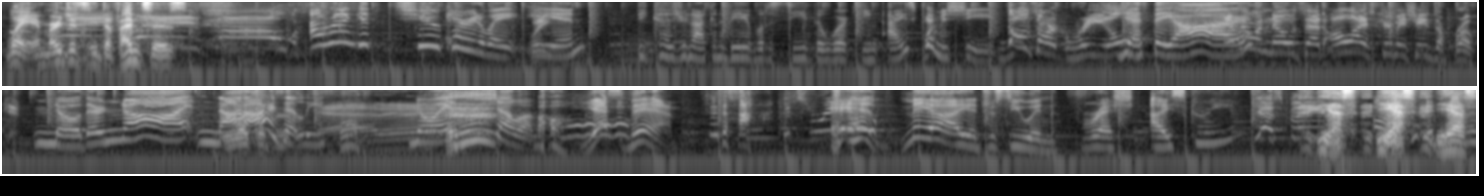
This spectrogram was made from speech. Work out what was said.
Wait, emergency defenses. Oh! I wouldn't get too carried away, Wait. Ian, because you're not going to be able to see the working ice cream machine. Those aren't real. Yes, they are. Everyone knows that all ice cream machines are broken. No, they're not. Not Look ours, her. at least. Get it? Noise, show them. Oh, yes, ma'am. It's real. May I interest you in fresh ice cream? yes, please. Yes, Oh, yes, yes.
